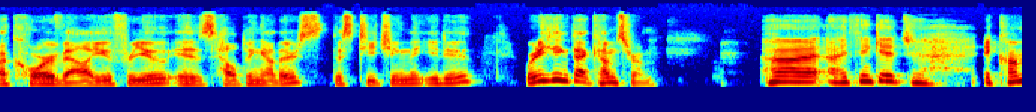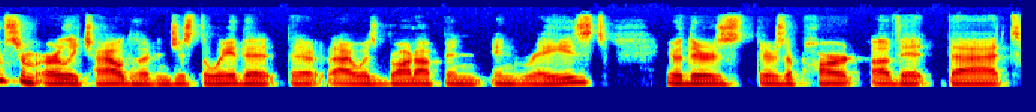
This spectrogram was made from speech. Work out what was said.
a core value for you is helping others this teaching that you do. Where do you think that comes from? Uh, I think it it comes from early childhood and just the way that, that I was brought up and, and raised you know there's there's a part of it that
